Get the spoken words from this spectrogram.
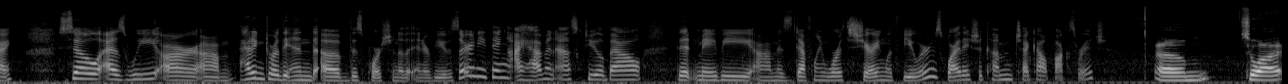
Okay. So as we are um, heading toward the end of this portion of the interview, is there anything I haven't asked you about that maybe um, is definitely worth sharing with viewers? Why they should come check out Fox Ridge? Um, so I,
